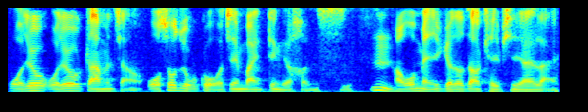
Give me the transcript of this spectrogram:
我就我就跟他们讲，我说如果我今天把你定的很死，嗯，好，我每一个都照 KPI 来，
